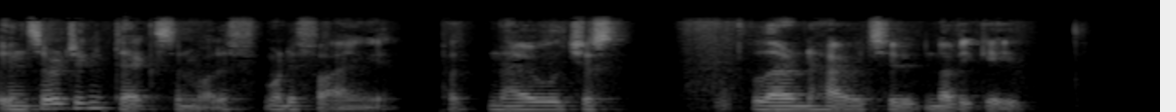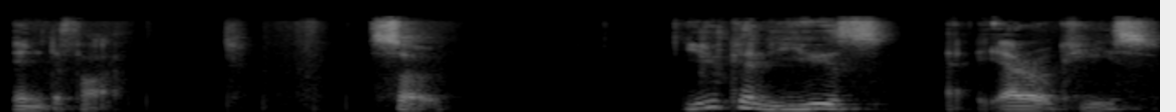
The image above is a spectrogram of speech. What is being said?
inserting text and modif modifying it. But now we'll just learn how to navigate in the file. So you can use arrow keys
